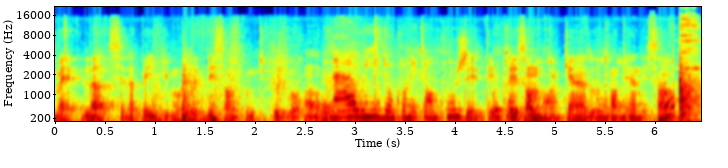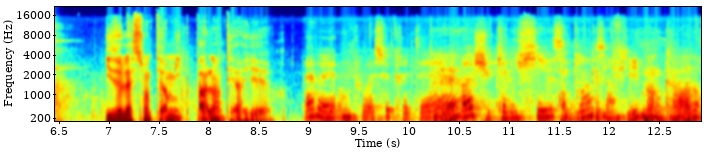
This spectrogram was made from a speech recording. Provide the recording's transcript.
Mais là, c'est la paye du mois de décembre, comme tu peux le voir en haut. Ah oui, donc on était en congé. pour présente du 15 au Mm, 31 décembre. Isolation thermique par l'intérieur. Ah ouais, emploi secrétaire. Ouais. Ah, je suis qualifiée, c'est bien ça. qualifié, non cadre,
